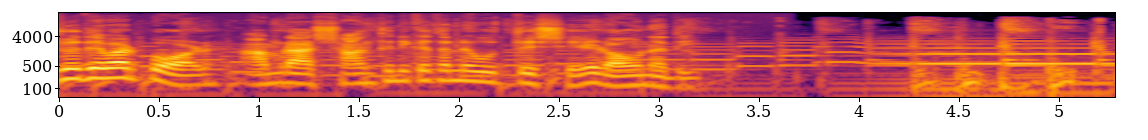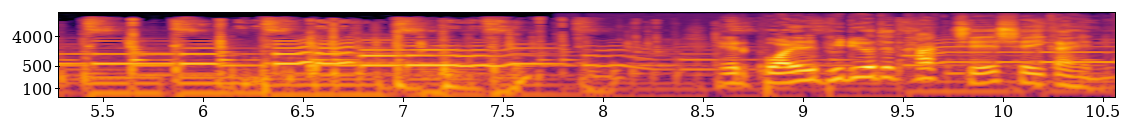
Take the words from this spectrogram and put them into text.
পুজো দেওয়ার পর আমরা শান্তিনিকেতনের উদ্দেশ্যে রওনা দিই। এর পরের ভিডিওতে থাকছে সেই কাহিনী।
